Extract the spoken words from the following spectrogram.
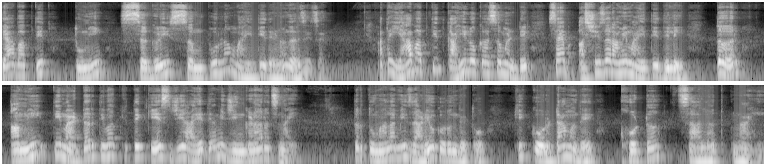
त्या बाबतीत तुम्ही सगळी संपूर्ण माहिती देणं गरजेचं आहे. आता ह्या बाबतीत काही लोक असं म्हणतील साहेब अशी जर आम्ही माहिती दिली तर आम्ही ती मॅटर किंवा ते केस जी आहे ते आम्ही जिंकणारच नाही. तर तुम्हाला मी जाणीव करून देतो की कोर्टामध्ये खोटं चालत नाही.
